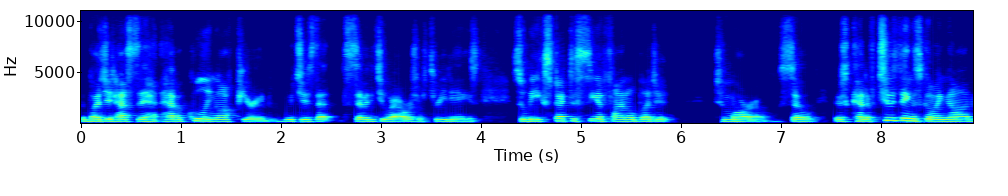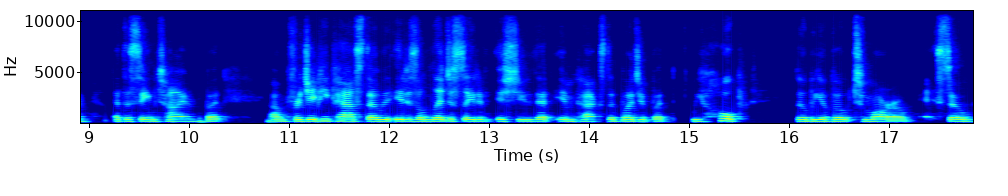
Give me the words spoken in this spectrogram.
the budget has to ha- have a cooling off period, which is that 72 hours or three days. So we expect to see a final budget tomorrow. So there's kind of two things going on. at the same time. But um, for JP Pass, though, it is a legislative issue that impacts the budget, but we hope there'll be a vote tomorrow. So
